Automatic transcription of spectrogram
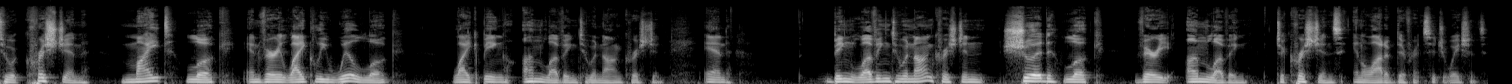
to a Christian might look and very likely will look like being unloving to a non Christian. And being loving to a non Christian should look very unloving to Christians in a lot of different situations.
